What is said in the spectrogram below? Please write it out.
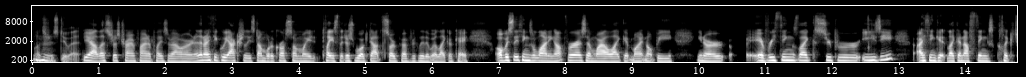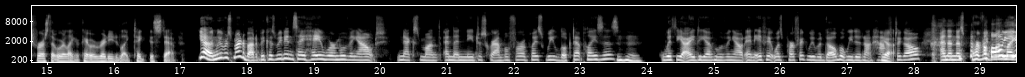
Let's Mhm. just do it. yeah, let's just try and find a place of our own. And then I think we actually stumbled across some way, place that just worked out so perfectly that we're like, okay, obviously things are lining up for us. And while like it might not be, you know, everything's like super easy, I think it like enough things clicked for us that we were like, okay, we're ready to like take this step. Yeah, and we were smart about it because we didn't say, "Hey, we're moving out next month," and then need to scramble for a place. We looked at places Mm-hmm. With the idea of moving out, and if it was perfect, we would go, but we did not have Yeah. to go. And then this perfect Oh, one like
